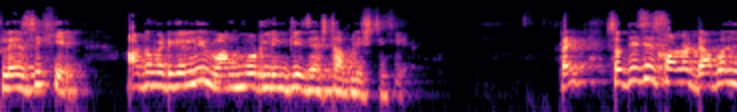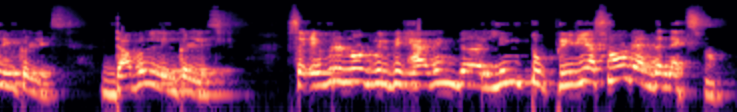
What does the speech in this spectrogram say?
placed here. Automatically one more link is established here. Right? So this is called a double linked list. Double linked list. So every node will be having the link to previous node and the next node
